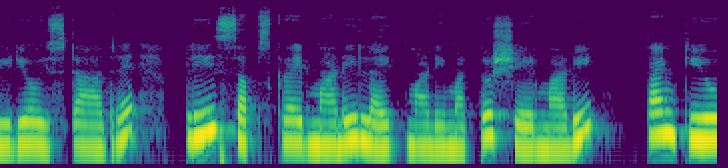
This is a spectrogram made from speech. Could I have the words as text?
ವಿಡಿಯೋ ಇಷ್ಟ ಆದರೆ ಪ್ಲೀಸ್ ಸಬ್ಸ್ಕ್ರೈಬ್ ಮಾಡಿ ಲೈಕ್ ಮಾಡಿ ಮತ್ತು ಶೇರ್ ಮಾಡಿ. ಥ್ಯಾಂಕ್ ಯು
